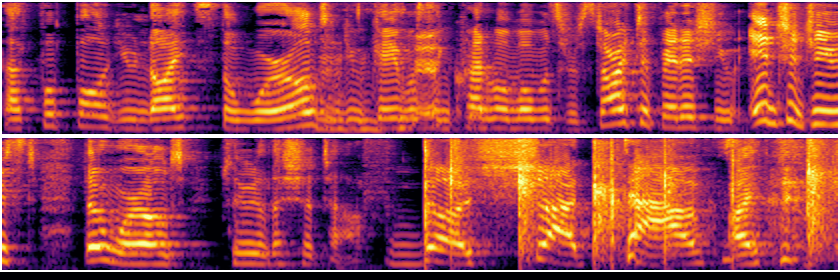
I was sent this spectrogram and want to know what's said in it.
that football unites the world and you gave us incredible moments from start to finish, you introduced the world to the shataf. The shataf. I think,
